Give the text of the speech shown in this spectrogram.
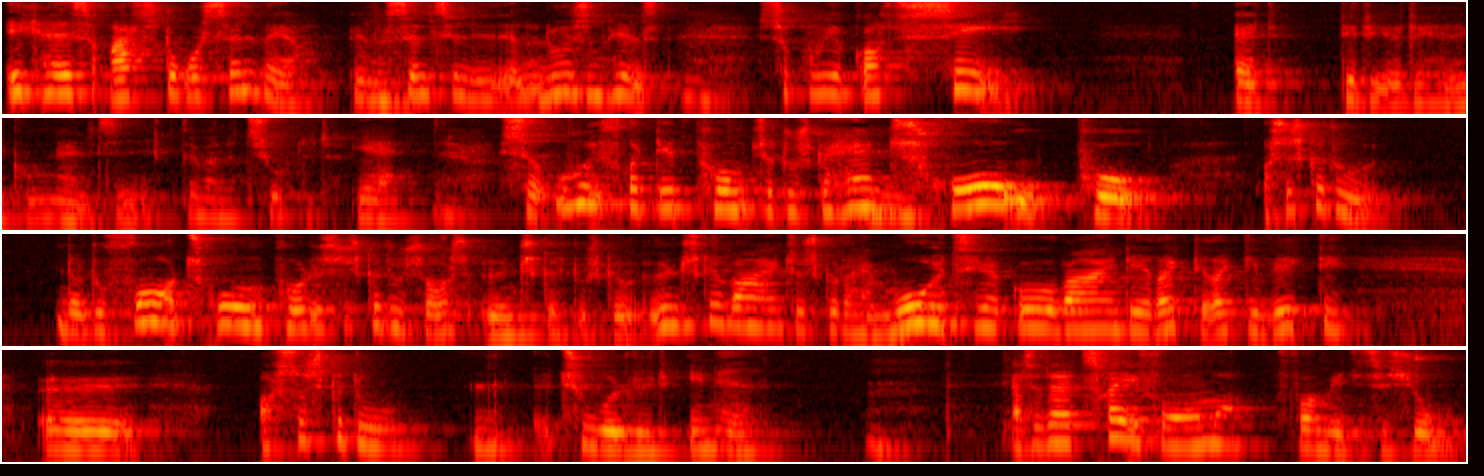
ikke havde så ret stor selvværd, eller mm. selvtillid, eller noget som helst, mm. så kunne jeg godt se, at det der, det havde kun altid. Det var naturligt. Ja. ja. Så ud fra det punkt, så du skal have en mm. tro på, og så skal du, når du får troen på det, så skal du så også ønske. Du skal jo ønske vejen, så skal du have mod til at gå vejen, det er rigtig, rigtig vigtigt. Øh, og så skal du turde lytte indad. Mm. Altså der er tre former for meditation.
